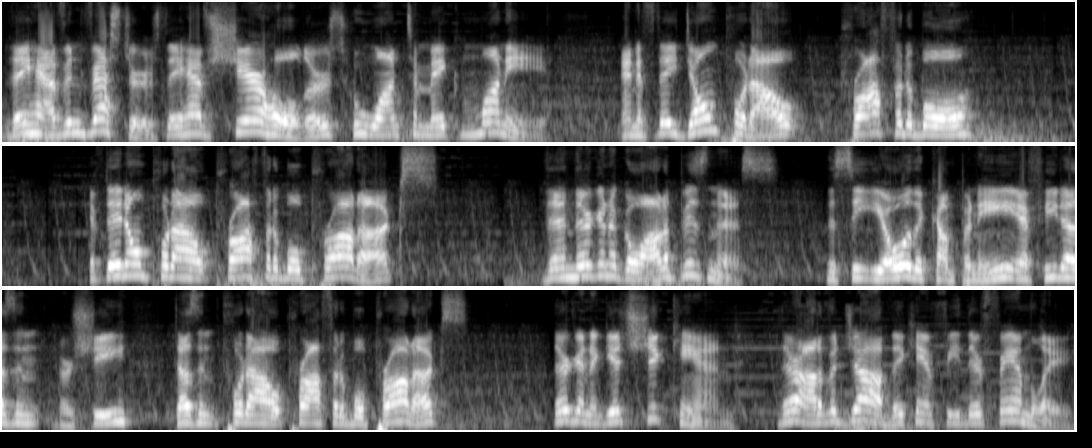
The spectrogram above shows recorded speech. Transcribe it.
They have investors, they have shareholders who want to make money. And if they don't put out profitable, if they don't put out profitable products, then they're gonna go out of business. The CEO of the company, if he doesn't, or she, doesn't put out profitable products, they're gonna get shit canned. They're out of a job, they can't feed their family.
